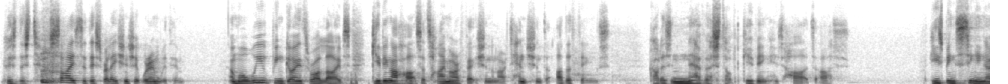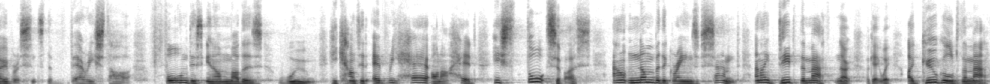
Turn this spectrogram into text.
Because there's two sides to this relationship we're in with Him. And while we've been going through our lives, giving our hearts, our time, our affection, and our attention to other things, God has never stopped giving His heart to us. He's been singing over us since the very start, formed us in our mother's womb. He counted every hair on our head. His thoughts of us outnumber the grains of sand. And I did the math. No, okay, wait. I Googled the math.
